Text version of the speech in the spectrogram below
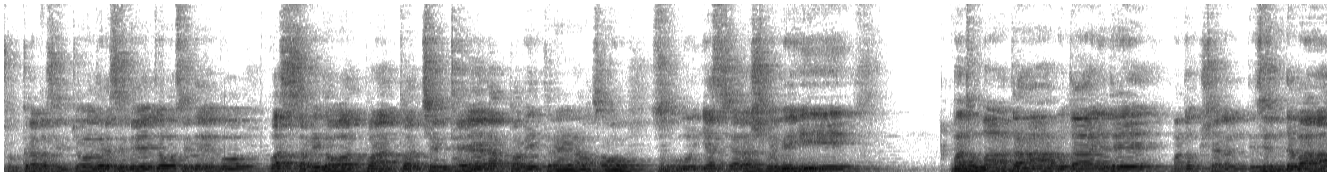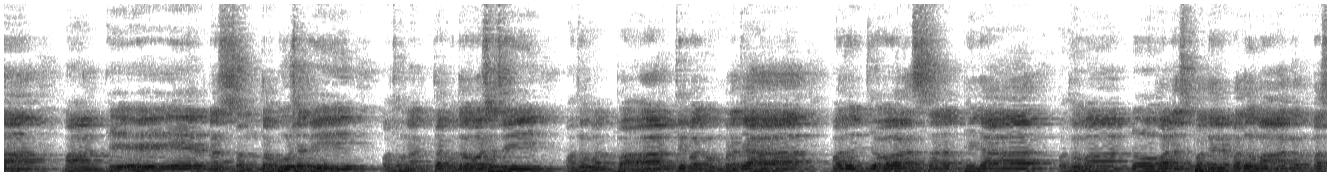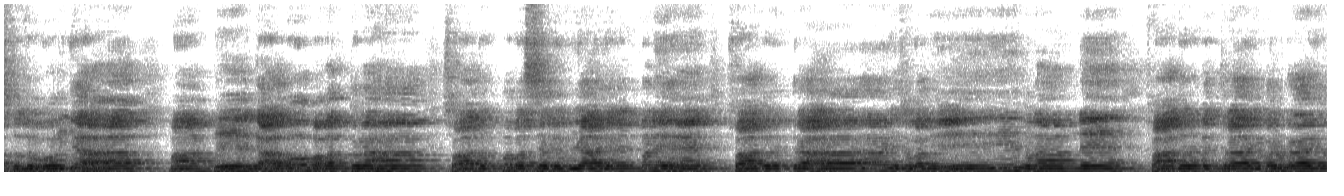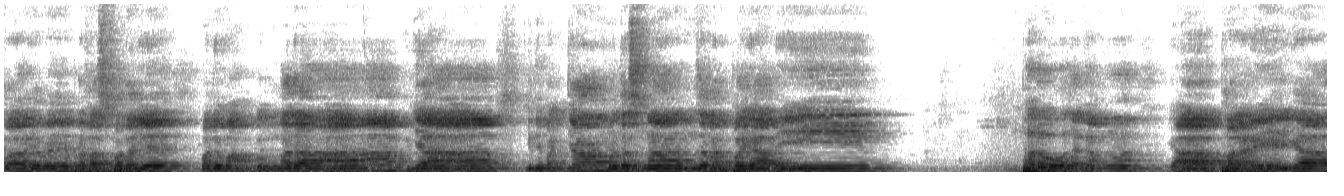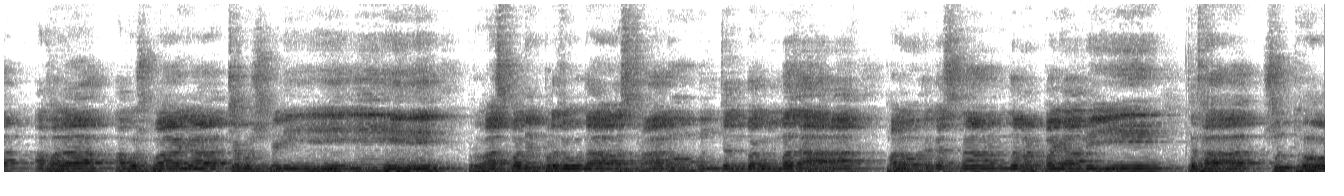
శుక్రవసిజ్యోతిరసితేజో సిదేవో వస్సమితోత్మత్వచ్చిద్ధేన పవిత్రేణ వసో సూర్యస్య రశ్మిభిః మధుమాతారుతాయతే మధుక్షరంతి సింధవః మాధ్యే సంత భూషతి మధునక్తముదోషసి మధుమత్పార్థివగుమ్రజః మధుజ్యోరస్సనద్భిజ మధుమాన్నో వనస్పతిర్మధుమాగమ్మస్తు సూర్యः మాద్భేర్గావో పవత్తునः స్వాదుపవస్య దివ్యాయ జన్మనే స్వాదురుద్రాయ సుగమేతునామ్నే స్వాదుర్మిత్రాయ వరుణాయ వాయవే బృహస్పతయే మధుమాగున్నదాభ్యः ఇది పంచామృత స్నానం సమర్పయామి ఫలోదకం యా ఫలనేర్యా అఫల అపుష్పాయా చ పుష్పిణీ బృహస్పతి ప్రసూత స్థానో ముంచంద్వగుంబద ఫలోదక స్నానం సమర్పయామి తథా శుద్ధో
